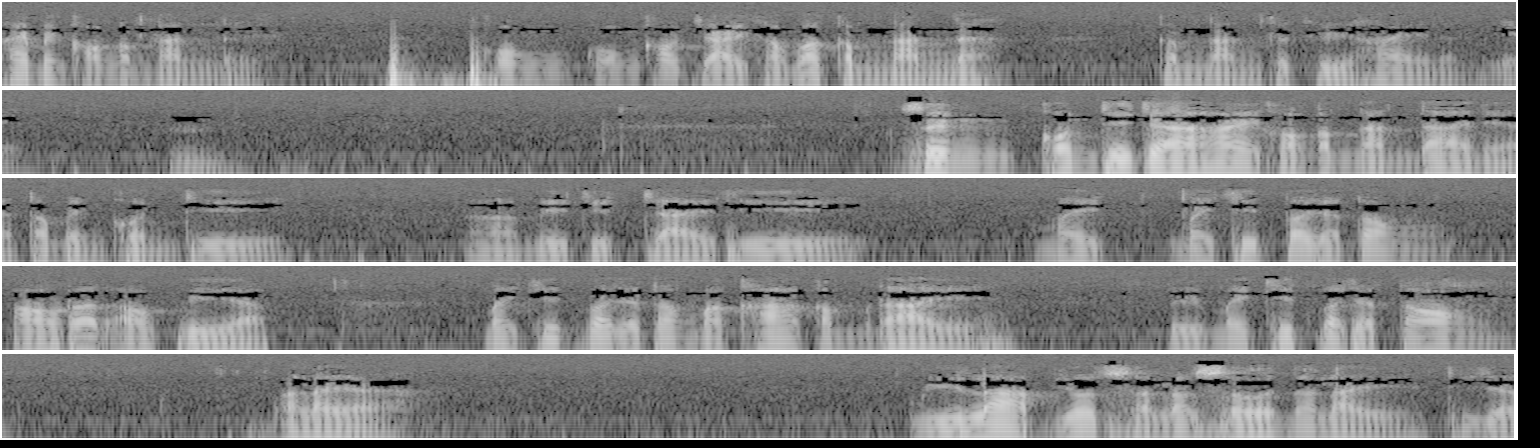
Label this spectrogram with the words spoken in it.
ให้เป็นของกำนันเลย คงคงเข้าใจคำว่ากำนันนะกำนันก็คือให้นั่นเอง อืมซึ่งคนที่จะให้ของกำนันได้เนี่ย ต้องเป็นคนที่มีจิตใจที่ไม่ไม่คิดว่าจะต้องเอารัดเอาเปรียบ ไม่คิดว่าจะต้องมาค้ากำไร หรือไม่คิดว่าจะต้อง อะไรอะ มีลาบยศสรรเสริญอะไรที่จะ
